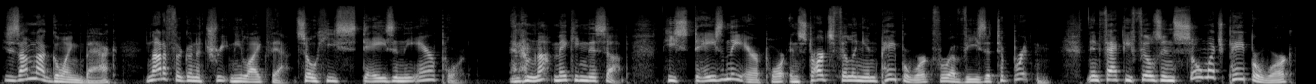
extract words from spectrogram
He says, I'm not going back, not if they're going to treat me like that. So he stays in the airport. And I'm not making this up. He stays in the airport and starts filling in paperwork for a visa to Britain. In fact, he fills in so much paperwork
